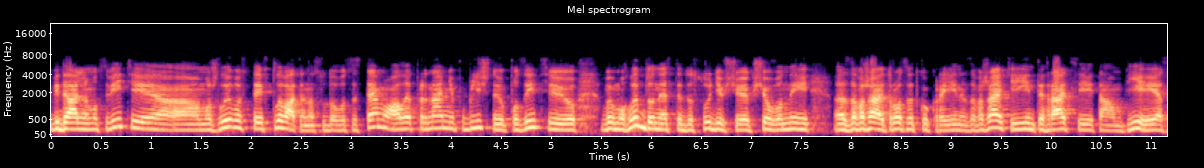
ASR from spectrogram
в ідеальному світі е, можливостей впливати на судову систему, але принаймні публічною позицією ви могли б донести до суддів, що якщо вони е, заважають розвитку країни, заважають її інтеграції там в ЄС,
